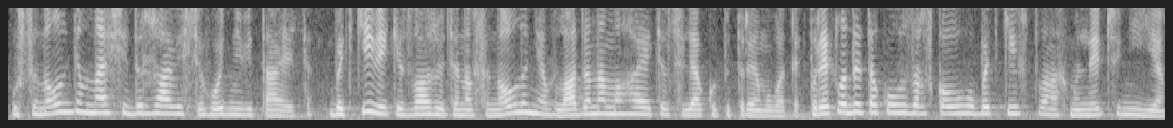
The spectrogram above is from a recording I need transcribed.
Усиновлення в нашій державі сьогодні вітається. Батьків, які зважуються на всиновлення, влада намагається всіляко підтримувати. Приклади такого зразкового батьківства на Хмельниччині є.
